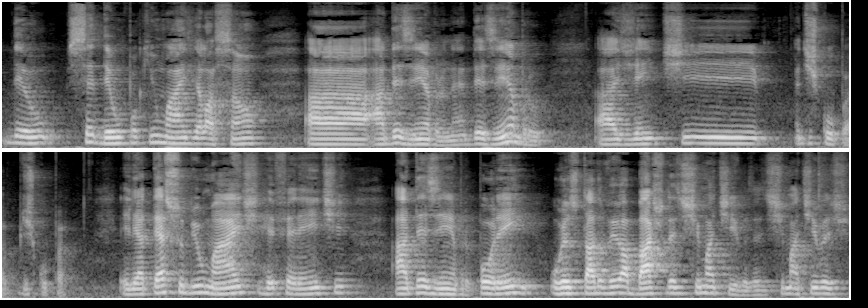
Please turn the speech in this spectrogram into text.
deu, cedeu um pouquinho mais em relação a, a dezembro, né? Dezembro a gente. Desculpa, desculpa. Ele até subiu mais referente a dezembro, porém o resultado veio abaixo das estimativas. As estimativas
